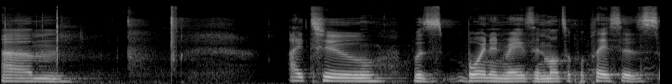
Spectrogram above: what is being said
Um, I too was born and raised in multiple places.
